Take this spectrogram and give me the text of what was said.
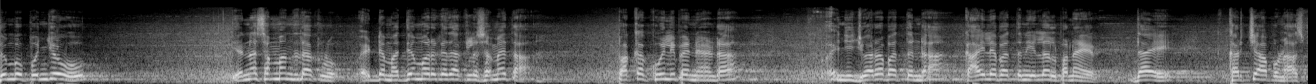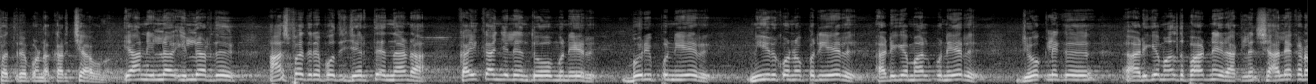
ದುಂಬು ಪುಂಜವು ಎನ್ನ ಸಂಬಂಧದಾಕ್ಲು ಎಡ್ಡ ಮಧ್ಯಮ ವರ್ಗದಾಕ್ಲು ಸಮೇತ? ಪಕ್ಕ ಕೂಲಿ ಪೆನ್ನೆ ಅಂಡ, ಎಂಜಿ ಜ್ವರ ಬತ್ತಂಡ, ಕಾಯಿಲೆ ಬತ್ತನ ಇಲ್ಲಲ್ಲಿ ಪನಾಯರ್ ದಾಯ್ ಖರ್ಚಾಪುಣ ಆಸ್ಪತ್ರೆ ಪಂಡ ಖರ್ಚಾಪುಣ ಯಾನು ಇಲ್ಲ, ಇಲ್ಲರ್ದು ಆಸ್ಪತ್ರೆ ಪೋದು ಜೆರ್ತೆ ಅಂದಾಂಡ ಕೈ ಕಾಂಜಲಿ ಅಂತ ಬುರಿಪುನ ಏರು, ನೀರು ಕೊನಪ್ಪನ ಏರು, ಅಡಿಗೆ ಮಾಲ್ಪುನ ಏರು ಜೋಕ್ಲಿಕ್ಕೆ ಅಡಿಗೆ ಮಾಲ್ದ ಪಾಡ್ನೇರು ಅಕ್ಲೆ ಶಾಲೆ ಕಡ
